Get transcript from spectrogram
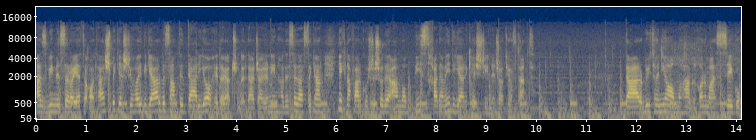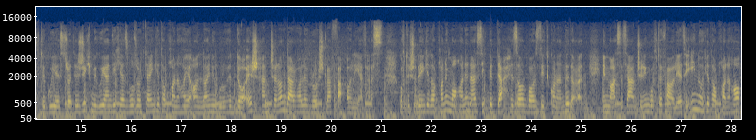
از بیم سرایت آتش به کشتی های دیگر به سمت دریا هدایت شده. در جریان این حادثه دست کم یک نفر کشته شده اما 20 خدمه دیگر کشتی نجات یافتند. در بریتانیا محققان مؤسسه گفتگوی استراتژیک می‌گویند یکی از بزرگترین کتابخانه های آنلاین گروه داعش همچنان در حال رشد و فعالیت است. گفته شده این کتابخانه ماهانه نزدیک به ده هزار بازدید کننده دارد. این مؤسسه همچنین گفته فعالیت این نوع کتابخانه ها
